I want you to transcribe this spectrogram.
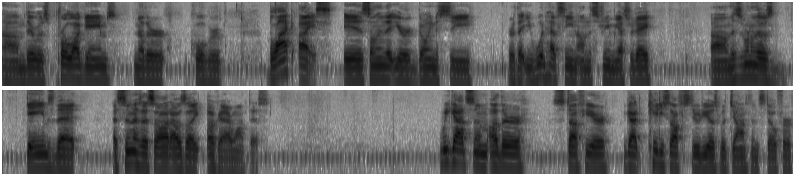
Um, there was Prologue Games, another cool group. Black Ice is something that you're going to see, or that you would have seen on the stream yesterday. Um, this is one of those games that As soon as I saw it, I was like, okay, I want this. We got some other stuff here. We got Katie Soft Studios with Jonathan Stouffer.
